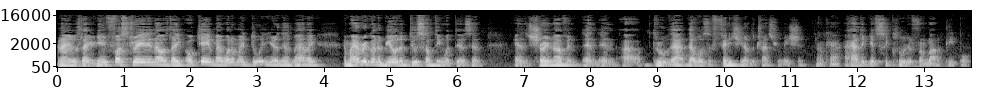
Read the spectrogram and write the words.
and I was like getting frustrated. And I was like, okay, man, what am I doing here then, man? Like, am I ever going to be able to do something with this? And and sure enough, and and and uh, through that, that was the finishing of the transformation. Okay. I had to get secluded from a lot of people.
